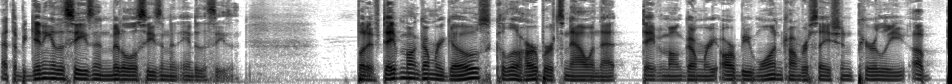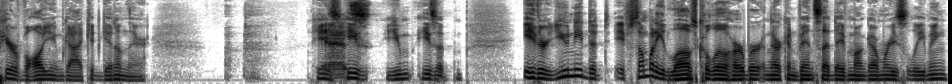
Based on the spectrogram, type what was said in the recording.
at the beginning of the season, middle of the season, and end of the season. But if David Montgomery goes, Khalil Herbert's now in that David Montgomery RB one conversation. Purely a pure volume guy could get him there. He's Yeah, he's you he's a either you need to if somebody loves Khalil Herbert and they're convinced that Dave Montgomery's leaving,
